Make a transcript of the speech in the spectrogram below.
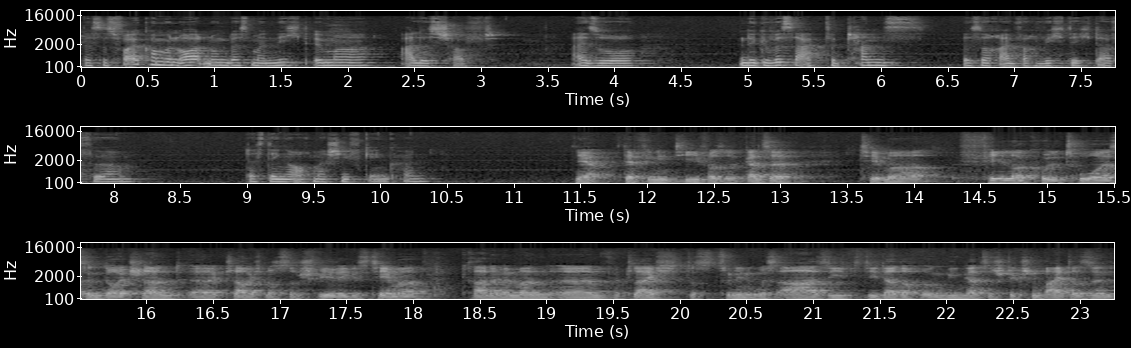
Das ist vollkommen in Ordnung, dass man nicht immer alles schafft. Also eine gewisse Akzeptanz ist auch einfach wichtig dafür, dass Dinge auch mal schief gehen können. Ja, definitiv. Also das ganze Thema Fehlerkultur ist in Deutschland, äh, glaube ich, noch so ein schwieriges Thema. Gerade wenn man äh, im Vergleich das zu den USA sieht, die da doch irgendwie ein ganzes Stückchen weiter sind.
